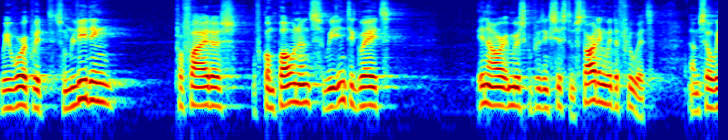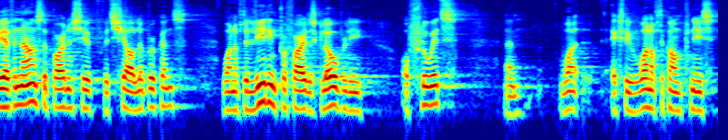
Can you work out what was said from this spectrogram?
We work with some leading providers of components. We integrate in our immersive computing system, starting with the fluid. Um, so we have announced a partnership with Shell Lubricants, one of the leading providers globally of fluids. Um, one, actually, one of the companies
